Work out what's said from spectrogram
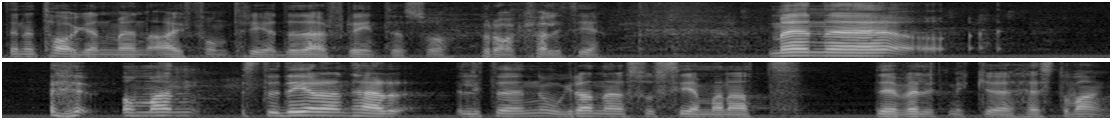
Den är tagen med en iPhone 3, det är därför det inte är så bra kvalitet. Men eh, om man studerar den här lite noggrannare så ser man att det är väldigt mycket häst och vagn.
